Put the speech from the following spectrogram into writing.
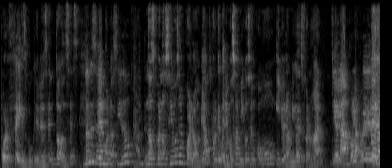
por Facebook en ese entonces. ¿Dónde se habían conocido antes? Nos conocimos en Colombia porque tenemos amigos en común y yo era amiga de su hermano. Y hablaban por las redes. Pero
